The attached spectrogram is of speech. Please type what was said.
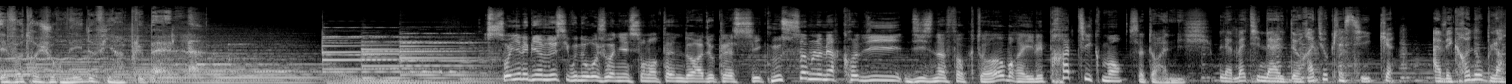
Et votre journée devient plus belle. Soyez les bienvenus si vous nous rejoignez sur l'antenne de Radio Classique. Nous sommes le mercredi 19 octobre et il est pratiquement 7h30. La matinale de Radio Classique avec Renaud Blanc.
